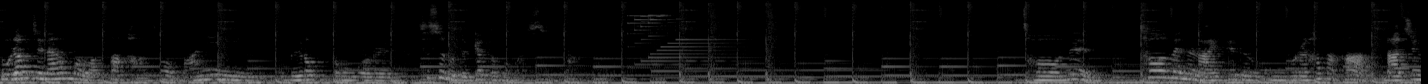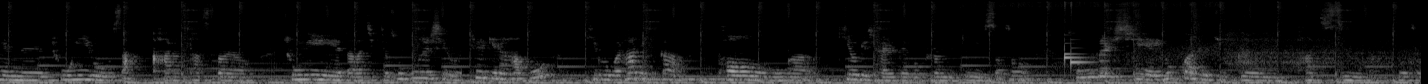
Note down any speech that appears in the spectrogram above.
노량진에 한번 왔다 가서 많이 늘었던 거를 스스로 느꼈던 것 같습니다. 저는 처음에는 아이패드로 공부를 하다가 나중에는 종이로 싹 갈아탔어요. 종이에다가 직접 손글씨로 필기를 하고 기록을 하니까 더 뭔가 기억이 잘 되고 그런 느낌이 있어서 손글씨의 효과를 조금 봤습니다. 그래서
